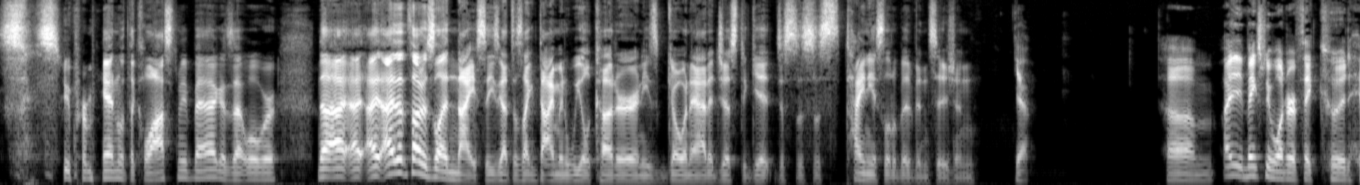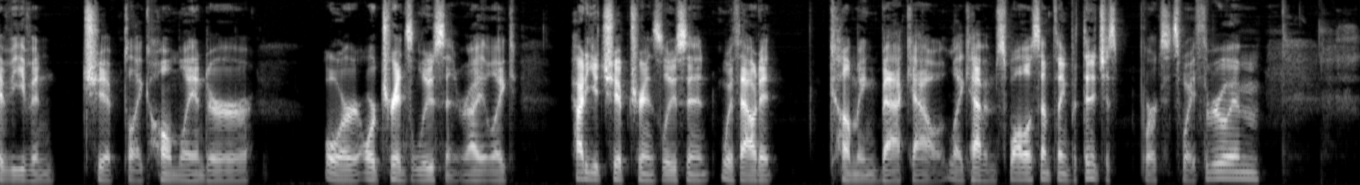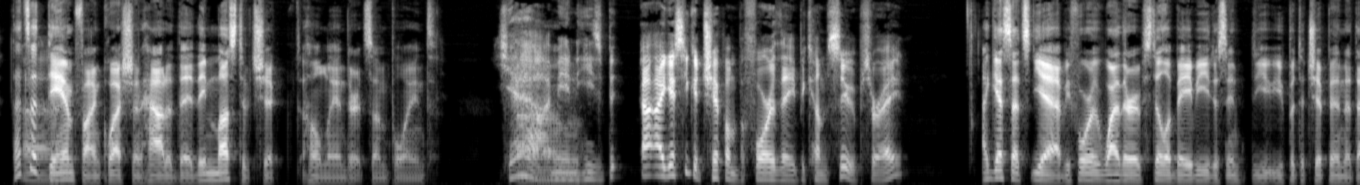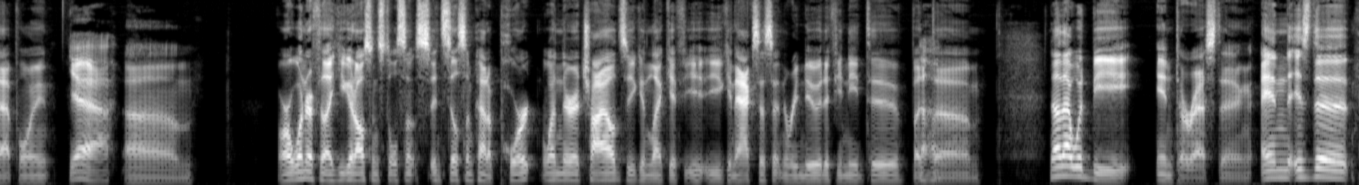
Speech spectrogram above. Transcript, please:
Superman with the colostomy bag? Is that what we're? No, I I, I thought it was like nice. He's got this like diamond wheel cutter, and he's going at it just to get just this, this tiniest little bit of incision. Yeah. Um I, it makes me wonder if they could have even chipped like homelander or or translucent right like how do you chip translucent without it coming back out like have him swallow something but then it just works its way through him That's a Uh, damn fine question. How did they? They must have chipped Homelander at some point. yeah i mean Um, he's i guess you could chip them before they become soups right I guess that's yeah. Before while they're still a baby, you just in, you, you put the chip in at that point. yeah Um, or I wonder if like you could also instill some instill some kind of port when they're a child, so you can like if you you can access it and renew it if you need to. But Uh-huh. um, now that would be interesting. And is the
